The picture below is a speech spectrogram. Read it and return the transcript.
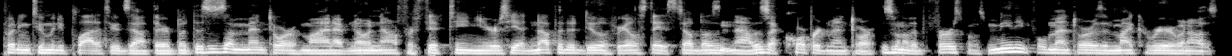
putting too many platitudes out there, but this is a mentor of mine I've known now for 15 years. He had nothing to do with real estate, still doesn't now. This is a corporate mentor. This is one of the first most meaningful mentors in my career when I was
